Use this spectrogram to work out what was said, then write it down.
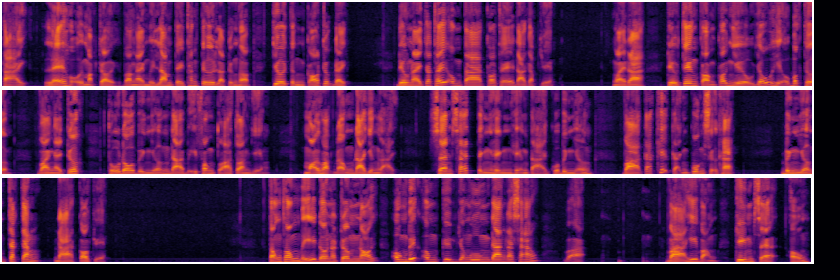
tại lễ hội mặt trời vào ngày 15 tháng 4 là trường hợp chưa từng có trước đây. Điều này cho thấy ông ta có thể đã gặp chuyện. Ngoài ra, Triều Tiên còn có nhiều dấu hiệu bất thường. Vài ngày trước, thủ đô Bình Nhưỡng đã bị phong tỏa toàn diện. Mọi hoạt động đã dừng lại. Xem xét tình hình hiện tại của Bình Nhưỡng và các khía cạnh quân sự khác. Bình Nhưỡng chắc chắn đã có chuyện. Tổng thống Mỹ Donald Trump nói ông biết ông Kim Jong-un đang đá sáo và, và hy vọng Kim sẽ ổn.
